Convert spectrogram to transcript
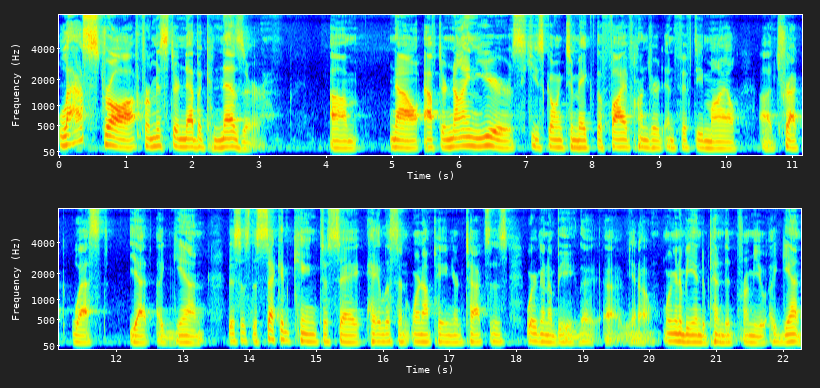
last straw for Mr. Nebuchadnezzar. Um, now, after nine years, he's going to make the 550 mile uh, trek west yet again. This is the second king to say, "Hey, listen, we're not paying your taxes. We're going to be the, uh, you know, we're going to be independent from you again."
